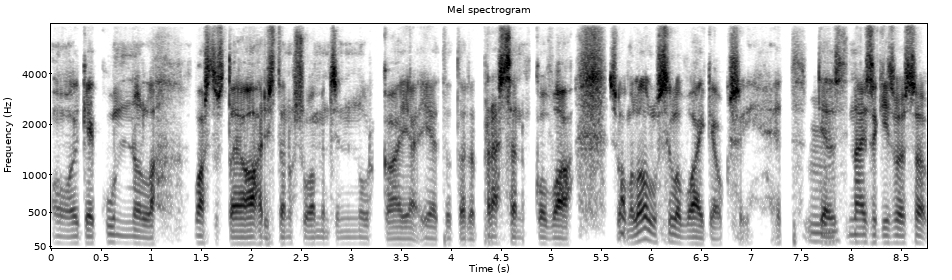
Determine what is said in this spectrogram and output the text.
on oikein kunnolla vastustaja ahdistanut Suomen sinne nurkkaan ja, ja tota, prässännyt kovaa. Suomella on ollut silloin vaikeuksia. Et mm. Tietysti näissä kisoissa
